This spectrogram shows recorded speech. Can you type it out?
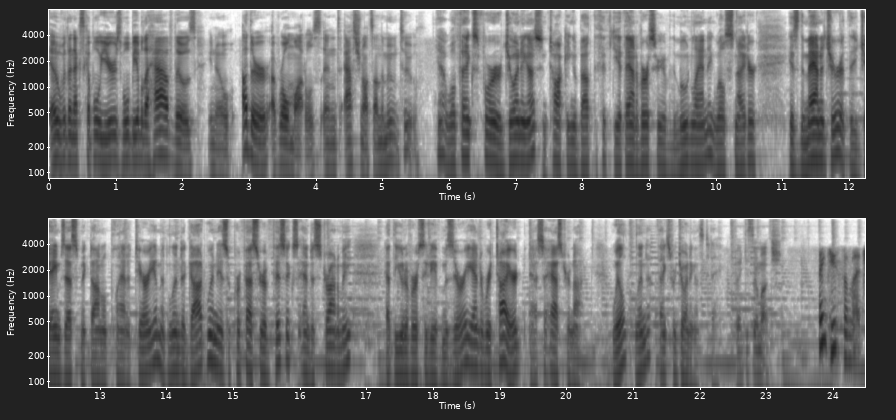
over the next couple of years we'll be able to have those, you know, other uh, role models and astronauts on the moon too. Yeah, well, thanks for joining us and talking about the 50th anniversary of the moon landing. Will Snyder is the manager at the James S. McDonnell Planetarium, and Linda Godwin is a professor of physics and astronomy at the University of Missouri and a retired NASA astronaut. Will, Linda, thanks for joining us today. Thank you so much. Thank you so much.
